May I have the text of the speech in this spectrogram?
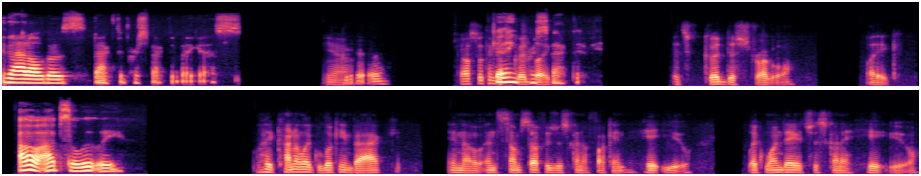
that all goes back to perspective, I guess. Yeah. Yeah. I also think Getting it's good like perspective. it's good to struggle. Like oh, absolutely. like kind of like looking back, you know, and some stuff is just gonna fucking hit you. Like one day it's just gonna hit you,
